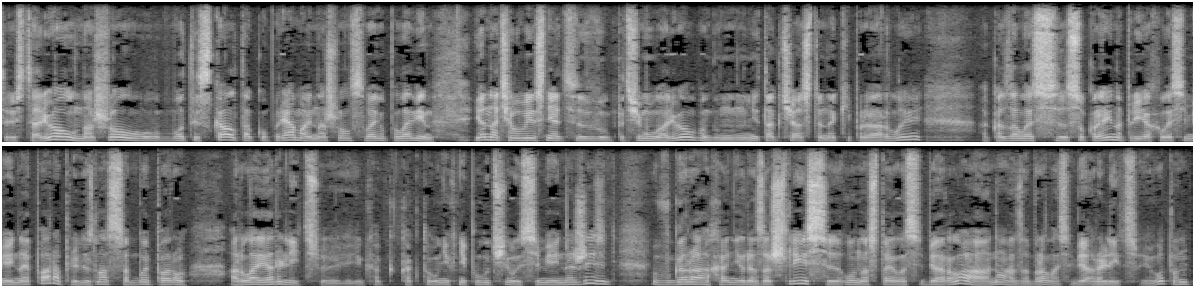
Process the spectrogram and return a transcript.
То есть орел нашел, вот искал так упрямо и нашел свою половину. Я начал выяснять, почему орел, не так часто на Кипре орлы, Оказалось, с Украины приехала семейная пара, привезла с собой пару орла и орлицу. И как- как-то у них не получилась семейная жизнь. В горах они разошлись, он оставил себе орла, а она забрала себе орлицу. И вот он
